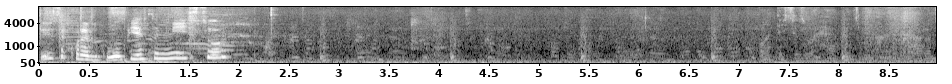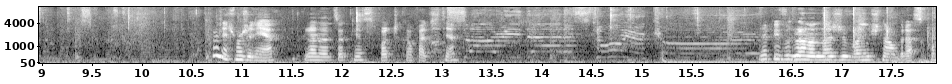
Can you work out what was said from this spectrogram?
To jest akurat głupie w tym miejscu. Może nie. Wygląda całkiem spoczko, patrzcie. Lepiej wygląda na żywo niż na obrazku.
